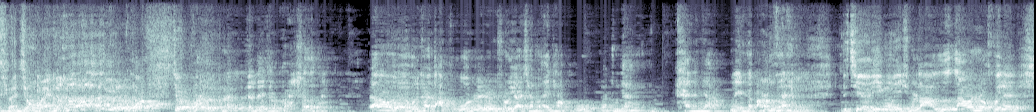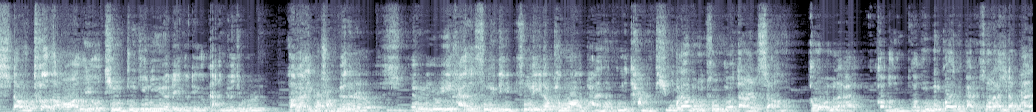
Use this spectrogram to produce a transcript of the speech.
全教会，就是快，就是快，对对，就是快，射得快。然后呢，我就开始打鼓，人人手一点钱买一套鼓，那逐渐开人家那个二十三，七小一跟我一起拉，拉完之后回来，然后特早啊，有听重型音乐这个这个感觉，就是咱俩一块上学那阵儿，嗯，有一孩子送了一送了一张潘多拉的盘，我估计他是听不了这种风格，但是想跟我们俩搞成搞成一定关系，把送俩一张盘。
